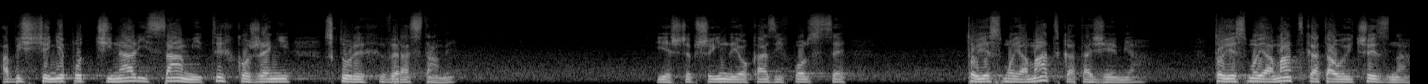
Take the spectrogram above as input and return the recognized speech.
abyście nie podcinali sami tych korzeni, z których wyrastamy. Jeszcze przy innej okazji w Polsce to jest moja matka ta ziemia, to jest moja matka ta ojczyzna,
